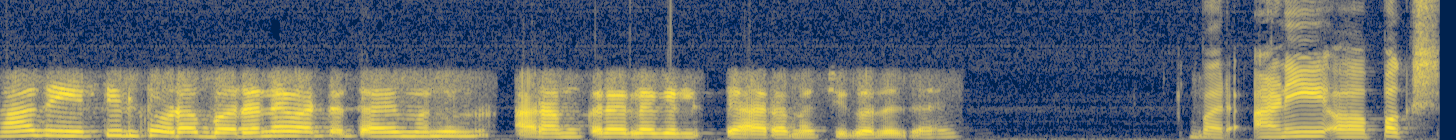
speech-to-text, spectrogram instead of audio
हा ते येतील थोडा बरं नाही वाटत आहे म्हणून आराम करायला गेले ते आरामाची गरज आहे. बरं आणि पक्ष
